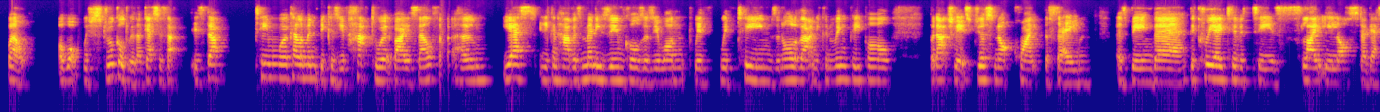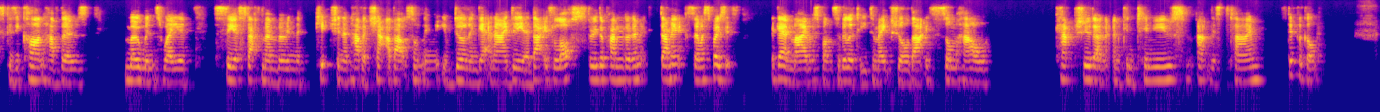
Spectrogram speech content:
well, or what we've struggled with, I guess, is that is that teamwork element because you've had to work by yourself at home. Yes, you can have as many Zoom calls as you want with with teams and all of that, and you can ring people, but actually it's just not quite the same as being there. The creativity is slightly lost, I guess, because you can't have those moments where you see a staff member in the kitchen and have a chat about something that you've done and get an idea. That is lost through the pandemic. So I suppose it's again my responsibility to make sure that is somehow captured and, and continues at this time. It's difficult.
